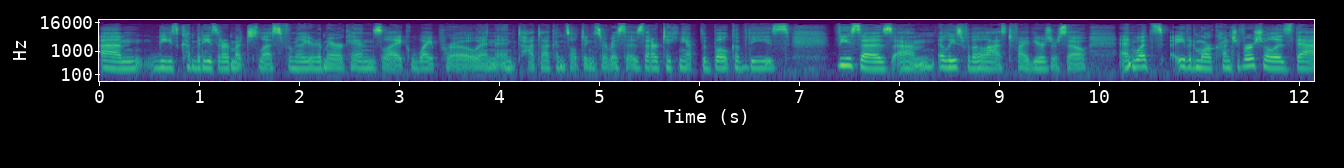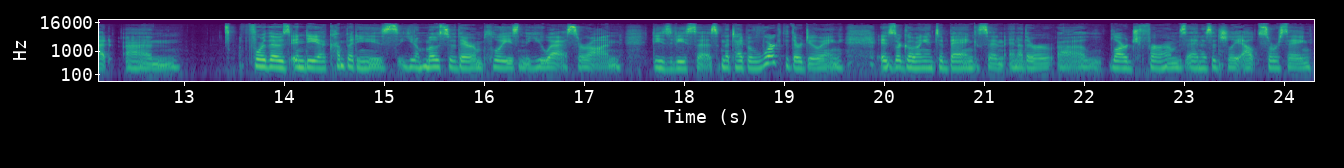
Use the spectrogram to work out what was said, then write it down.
um, these companies that are much less familiar to Americans like Wipro and, and Tata Consulting Services that are taking up the bulk of these visas, um, at least for the last five years or so. And what's even more controversial is that um, for those India companies, you know, most of their employees in the U.S. are on these visas, and the type of work that they're doing is they're going into banks and, and other uh, large firms and essentially outsourcing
